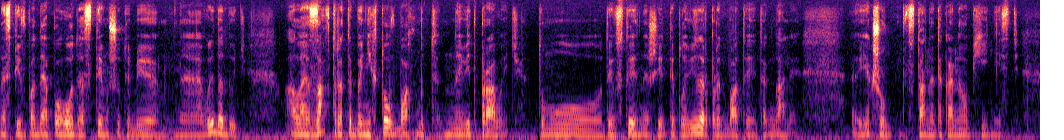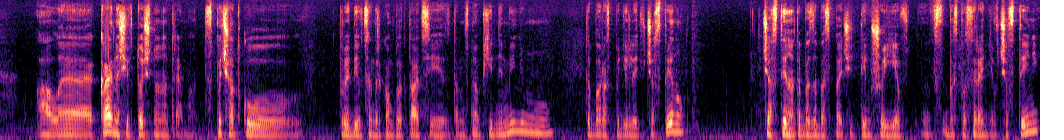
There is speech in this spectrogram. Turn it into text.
не співпаде погода з тим, що тобі е, видадуть, але завтра тебе ніхто в Бахмут не відправить. Тому ти встигнеш і тепловізор придбати і так далі, якщо стане така необхідність. Але крайнощів точно не треба. Спочатку прийди в центр комплектації там, з необхідним мінімумом, тебе розподілять в частину. Частина тебе забезпечить тим, що є в, в, безпосередньо в частині.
